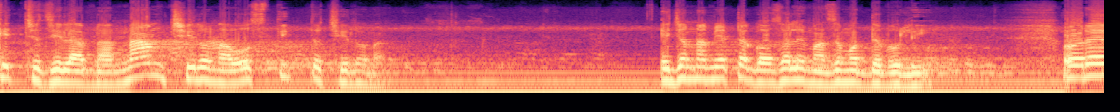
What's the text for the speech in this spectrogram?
কিচ্ছু ছিলাম না, নাম ছিল না, অস্তিত্ব ছিল না। এই জন্য আমি একটা গজলে মাঝে মধ্যে বলি, ওরে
